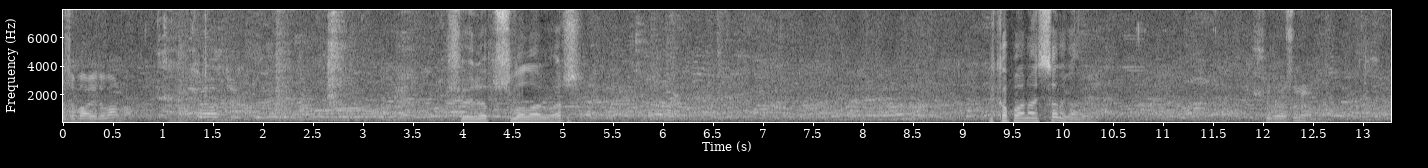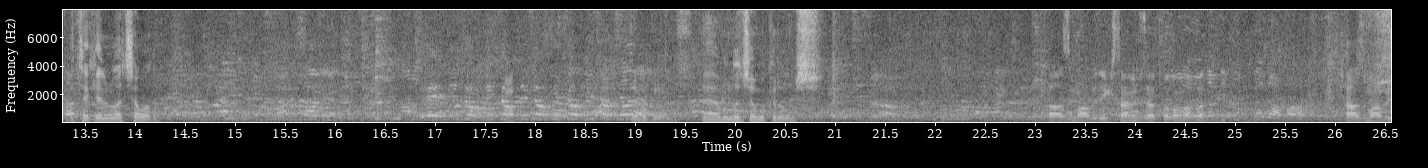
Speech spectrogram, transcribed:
Acaba ayrı var mı? Şöyle pusulalar var. Bir kapağını açsana kanka. Şurası mı? Bir tek elimle açamadım. Camı kırılmış. He bunda camı kırılmış. Kazım abi de iki tane güzel kolon var bak. Kazım abi de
